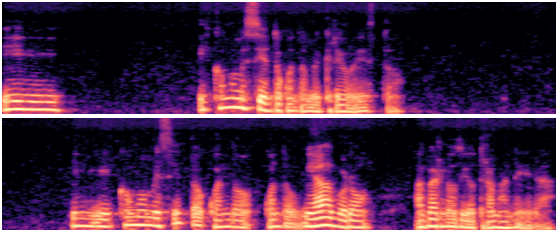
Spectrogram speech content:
¿Y, cómo me siento cuando me creo esto? ¿Y cómo me siento cuando, cuando me abro a verlo de otra manera?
